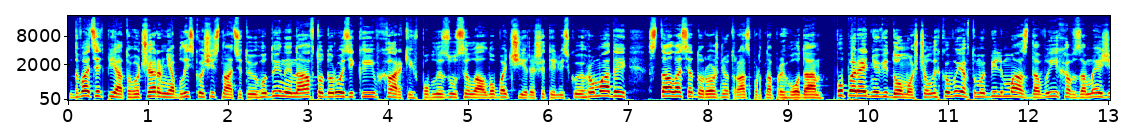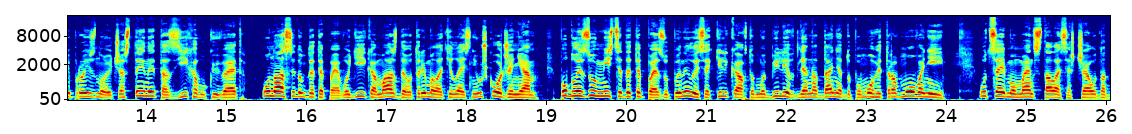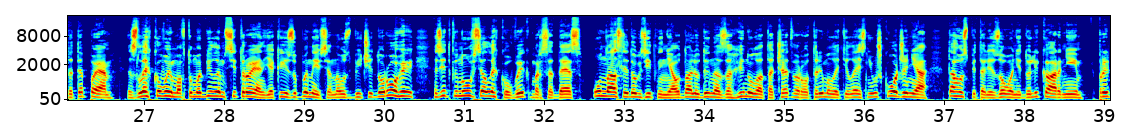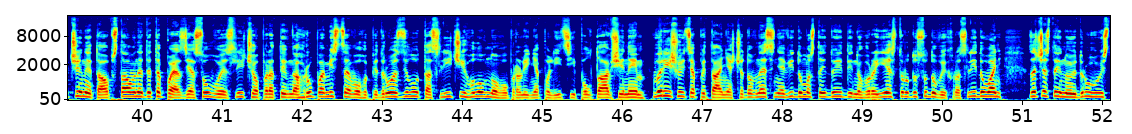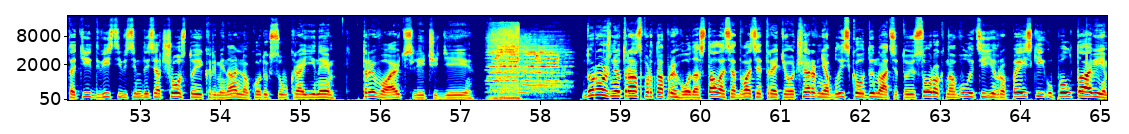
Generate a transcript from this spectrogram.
25 червня близько 16 години на автодорозі Київ-Харків поблизу села Лобачі Решетилівської громади сталася дорожньо-транспортна пригода. Попередньо відомо, що легковий автомобіль Мазда виїхав за межі проїзної частини та з'їхав у кювет. Унаслідок ДТП водійка Мазди отримала тілесні ушкодження. Поблизу місця ДТП зупинилися кілька автомобілів для надання допомоги травмованій. У цей момент сталася ще одна ДТП. З легковим автомобілем Citroen, який зупинився на узбіччі дороги, зіткнувся легковик Мерседес. Унаслідок зіткнення одна людина загинула та четверо отримали тілесні ушкодження та госпіталізовані до лікарні. Причини та обставини ДТП з'ясовує слідчо-оперативна група місцевого підрозділу та слідчі головного управління поліції Полтавщини. Вирішується питання щодо внесення відомостей до єдиного реєстру досудових розслідувань за частиною 2 статті 286 Кримінального кодексу України. Тривають слідчі дії. Дорожньо-транспортна пригода сталася 23 червня близько 11.40 на вулиці Європейській у Полтаві.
